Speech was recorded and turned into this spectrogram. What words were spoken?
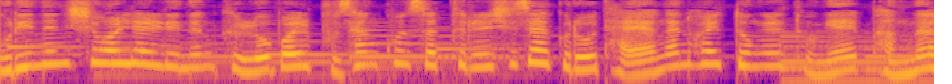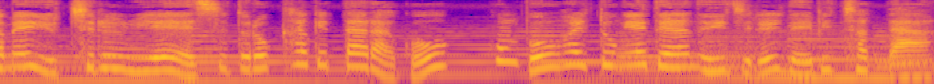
우리는 10월 열리는 글로벌 부산 콘서트를 시작으로 다양한 활동을 통해 박람회 유치를 위해 애쓰도록 하겠다라고 홍보 활동에 대한 의지를 내비쳤다.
